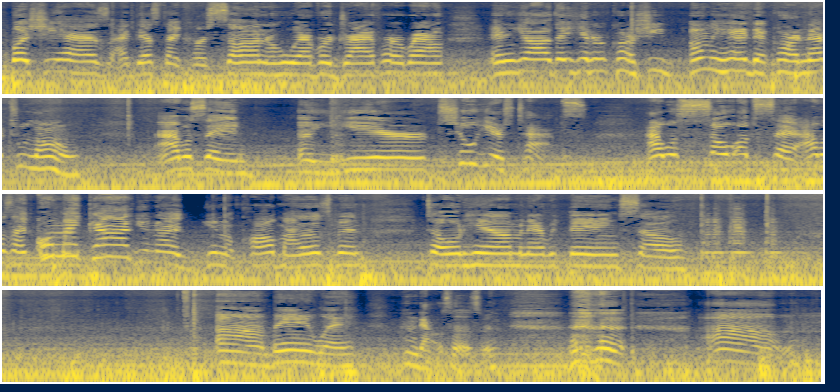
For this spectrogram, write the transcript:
but she has i guess like her son or whoever drive her around and y'all they hit her car she only had that car not too long i would say a year, two years tops. I was so upset. I was like, oh my God, you know, I, you know, called my husband, told him and everything. So, um, but anyway, that husband. um,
